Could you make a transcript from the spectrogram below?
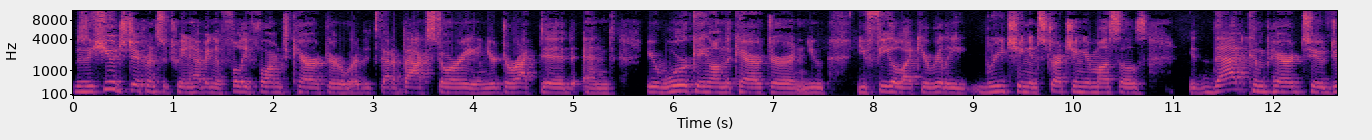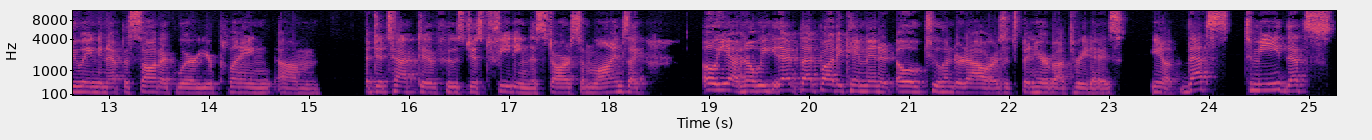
there's a huge difference between having a fully formed character where it's got a backstory and you're directed and you're working on the character and you you feel like you're really reaching and stretching your muscles. That compared to doing an episodic where you're playing um, a detective who's just feeding the star some lines like, "Oh yeah, no, we that that body came in at oh 200 hours. It's been here about three days." You know, that's to me that's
